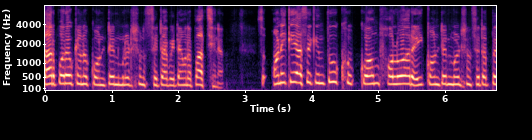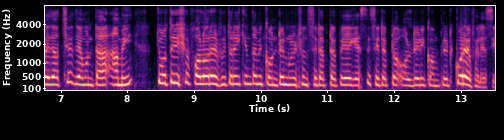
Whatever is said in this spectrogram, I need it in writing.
তারপরেও কেন কন্টেন্ট মনিটেশন সেট আপ এটা আমরা পাচ্ছি না? সো অনেকেই আছে কিন্তু খুব কম ফলোয়ারেই কন্টেন্ট মনিটেশন সেট আপ পেয়ে যাচ্ছে। যেমনটা আমি, চৌত্রিশশো ফলোয়ারের ভিতরেই কিন্তু আমি কন্টেন্ট মনিটেশন সেট আপটা পেয়ে গেছি সেট আপটা অলরেডি কমপ্লিট করে ফেলেছি।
